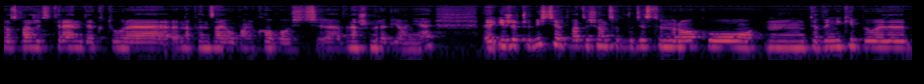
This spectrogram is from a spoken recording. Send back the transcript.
rozważyć trendy, które napędzają bankowość w naszym regionie. I rzeczywiście w 2020 roku mm, te wyniki były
